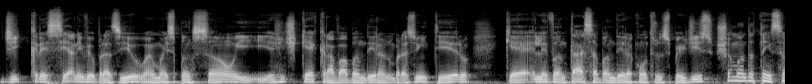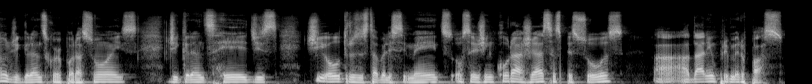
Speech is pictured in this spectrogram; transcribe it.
de crescer a nível Brasil, é uma expansão e, e, a gente quer cravar a bandeira no Brasil inteiro, quer levantar essa bandeira contra o desperdício, chamando a atenção de grandes corporações, de grandes redes, de outros estabelecimentos, ou seja, encorajar essas pessoas a, a darem o primeiro passo.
